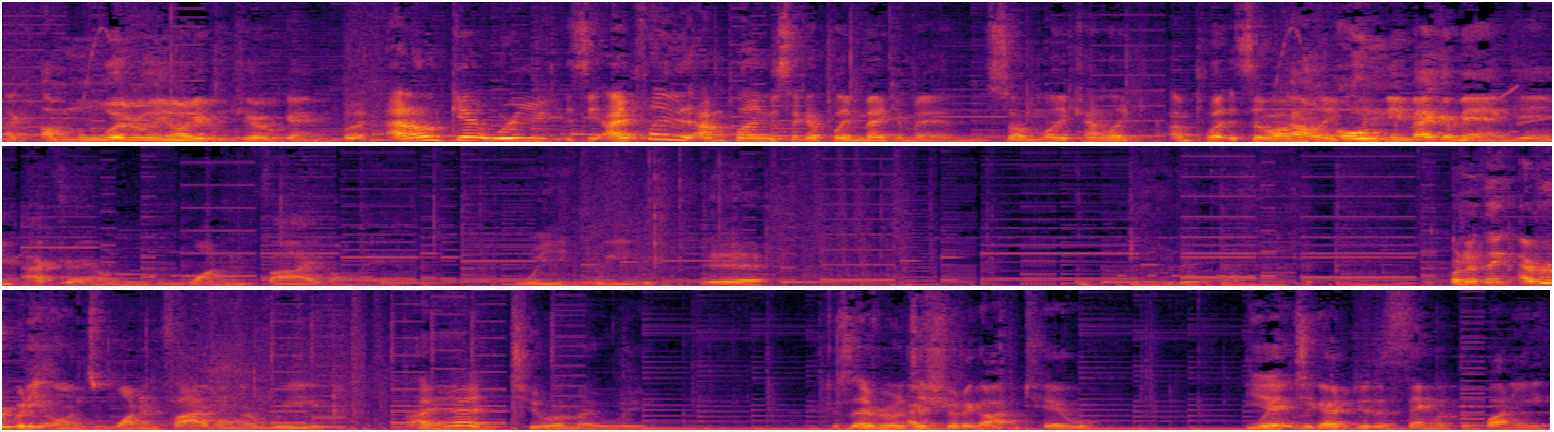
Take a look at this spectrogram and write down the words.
Like I'm literally not even joking. But I don't get where you see. I play. I'm playing this like I play Mega Man, so I'm like kind of like I'm playing. So I I'm don't like own the Mega Man game. Actually, I own one and five on my we. Wii. Yeah. But I think everybody owns one and five on their Wii. I had two on my Wii. Because everyone I should have gotten two. yeah. Wait, we gotta do the thing with the bunny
